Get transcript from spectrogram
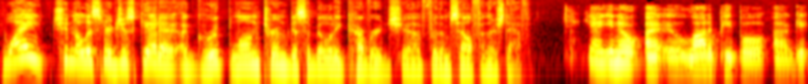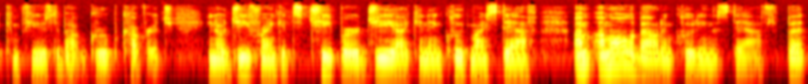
why shouldn't a listener just get a, a group long term disability coverage uh, for themselves and their staff? Yeah, you know, a lot of people uh, get confused about group coverage. You know, gee, Frank, it's cheaper. Gee, I can include my staff. I'm, I'm all about including the staff, but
